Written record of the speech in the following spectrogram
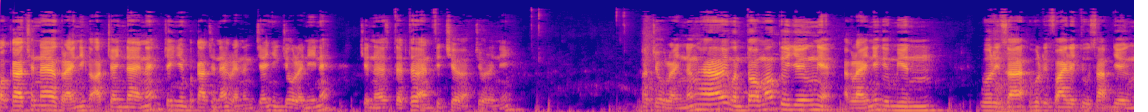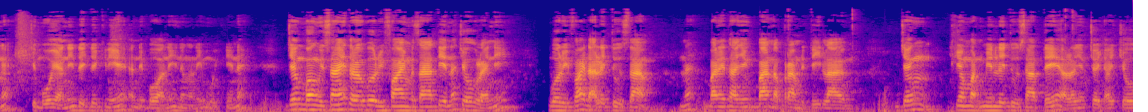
បង្កើត channel កន្លែងនេះក៏អត់ចេញដែរណាអញ្ចឹងយើងបង្កើត channel កន្លែងហ្នឹងចេញយើងចូលកន្លែងនេះណា channel status and feature ចូលកន្លែងនេះដល់ចូលកន្លែងហ្នឹងហើយបន្តមកគឺយើងនេះកន្លែងនេះគឺមាន verify verify លេខទូរស័ព្ទយើងណាជាមួយអានេះដូចដូចគ្នា enable អានេះនិងអានេះមួយគ្នាណាអញ្ចឹងបងវិស័យត្រូវ verify មួយសារទៀតណាចូលកន្លែងនេះ verify ដាក់លេខទូរស័ព្ទណាបានន័យថាយើងបាន15នាទីឡើងអញ្ចឹងខ្ញុំអត់មានលេខទូរស័ព្ទទេឥឡូវខ្ញុំចុចឲ្យចូល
